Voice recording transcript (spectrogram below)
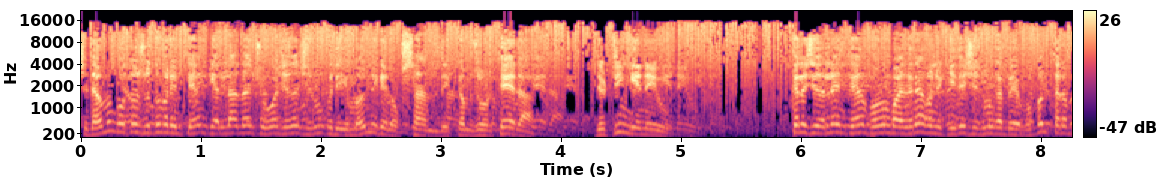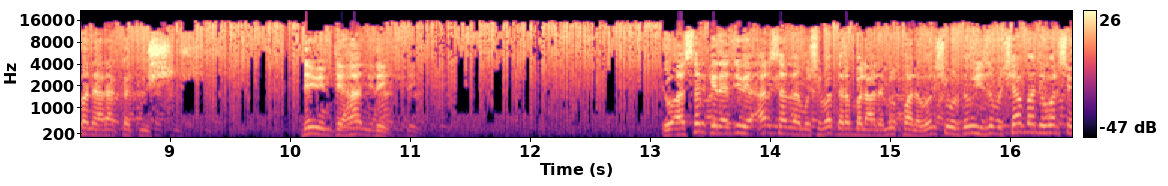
چې دا موږ ته څه دومره امتحان کې الله نه چې وجه نه چې موږ د ایمان کې نقصان دي کمزورتیا ده د ټینګ نه یو کله چې الله امتحان په موږ باندې راغلی کېدې چې موږ به په بل طرف باندې حرکت وشي د امتحان دی یو اثر کې راځي هر سره مشبت رب العالمین خو لور شي ورته وي زما شابه لور شي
